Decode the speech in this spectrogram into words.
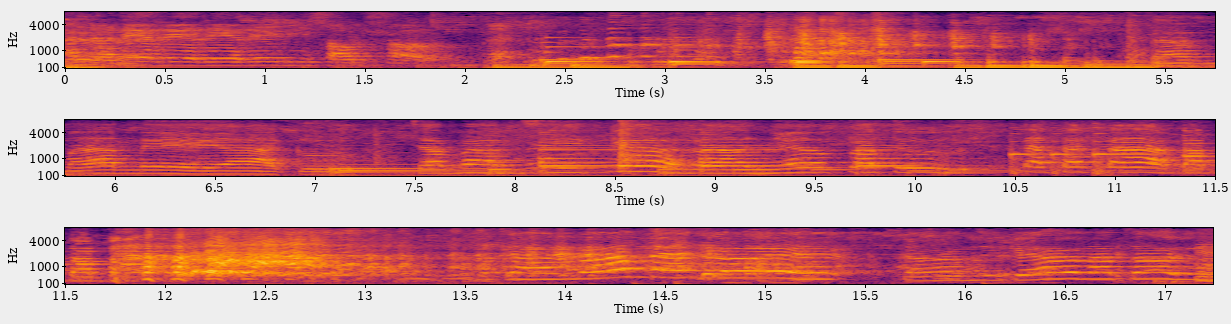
Ada re re re re di sol sol. Jamane aku, jaman sikil raya patu. Tat tat tat tat tat. Jamane kowe, jaman sikil ora tahu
